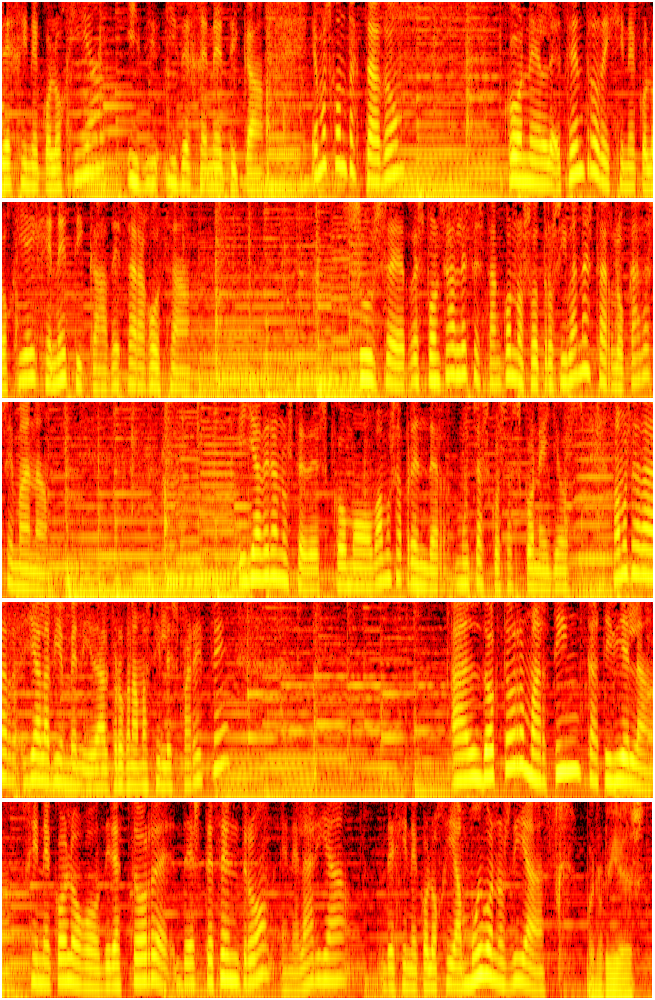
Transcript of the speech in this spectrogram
de ginecología y de, genética. Hemos contactado con el Centro de Ginecología y Genética de Zaragoza. Sus eh, responsables están con nosotros y van a estarlo cada semana. Y ya verán ustedes cómo vamos a aprender muchas cosas con ellos. Vamos a dar ya la bienvenida al programa, si les parece, al doctor Martín Cativiela, ginecólogo, director de este centro en el área de ginecología. Muy buenos días. Buenos días.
